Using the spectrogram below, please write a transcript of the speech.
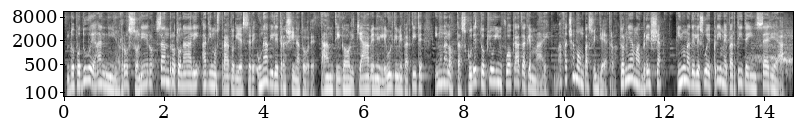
Dopo due anni in rosso-nero, Sandro Tonali ha dimostrato di essere un abile trascinatore. Tanti gol chiave nelle ultime partite in una lotta scudetto più infuocata che mai. Ma facciamo un passo indietro. Torniamo a Brescia in una delle sue prime partite in Serie A.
